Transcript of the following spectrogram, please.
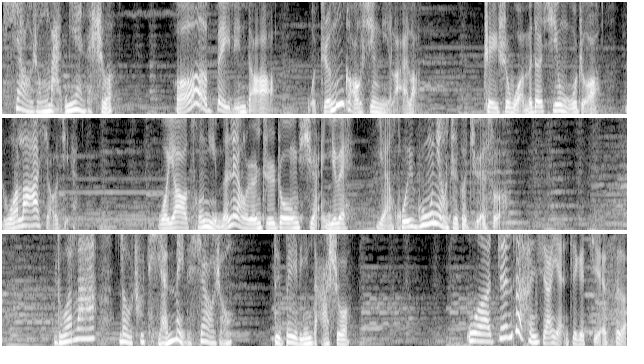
笑容满面地说：“啊，贝琳达，我真高兴你来了。这是我们的新舞者罗拉小姐，我要从你们两人之中选一位演灰姑娘这个角色。”罗拉露出甜美的笑容，对贝琳达说：“我真的很想演这个角色，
